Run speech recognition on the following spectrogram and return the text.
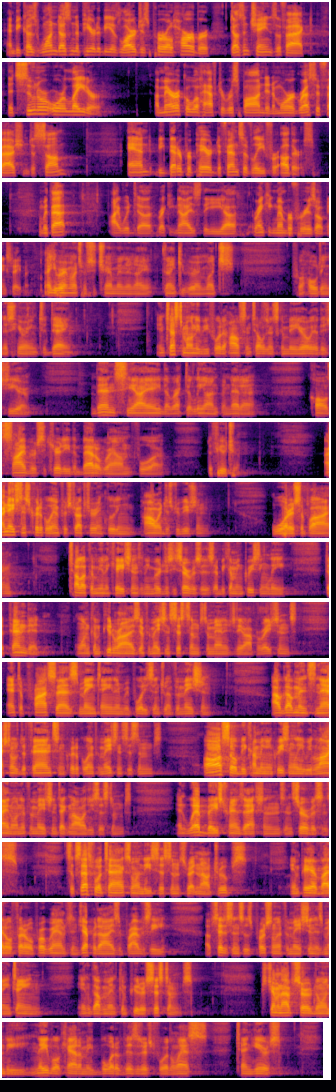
And because one doesn't appear to be as large as Pearl Harbor doesn't change the fact that sooner or later America will have to respond in a more aggressive fashion to some and be better prepared defensively for others. And with that, I would uh, recognize the uh, ranking member for his opening statement. Thank you very much, Mr. Chairman, and I thank you very much for holding this hearing today. In testimony before the House Intelligence Committee earlier this year, then CIA Director Leon Panetta called cybersecurity the battleground for the future. Our nation's critical infrastructure, including power distribution, water supply, telecommunications and emergency services have become increasingly dependent on computerized information systems to manage their operations and to process, maintain, and report essential information. Our government's national defense and critical information systems are also becoming increasingly reliant on information technology systems and web-based transactions and services. Successful attacks on these systems threaten our troops, impair vital Federal programs, and jeopardize the privacy of citizens whose personal information is maintained in government computer systems. Mr. Chairman, I have served on the Naval Academy Board of Visitors for the last 10 years,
